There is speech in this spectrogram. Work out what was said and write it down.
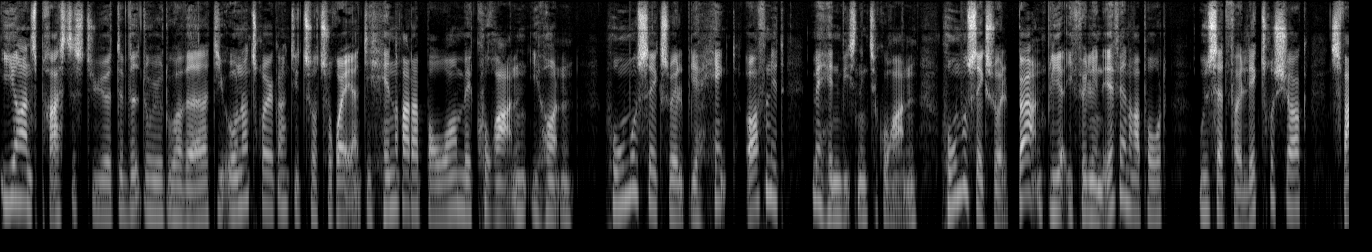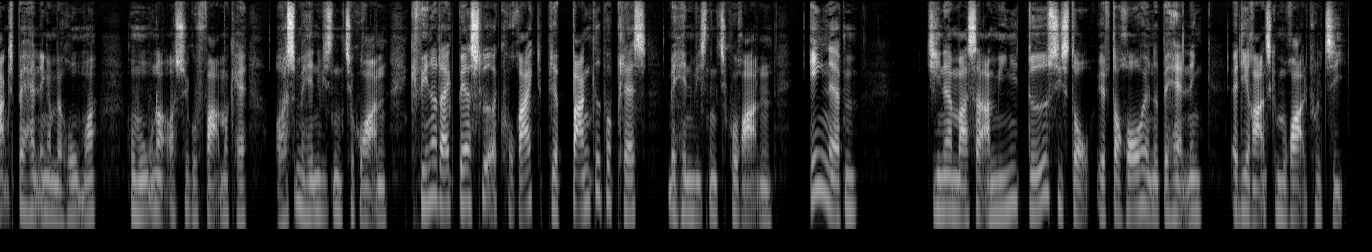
Irans præstestyre, det ved du jo, du har været der, de undertrykker, de torturerer, de henretter borgere med Koranen i hånden. Homoseksuel bliver hængt offentligt med henvisning til Koranen. Homoseksuelle børn bliver ifølge en FN-rapport udsat for elektroschok, tvangsbehandlinger med homer, hormoner og psykofarmaka, også med henvisning til Koranen. Kvinder, der ikke bærer sløret korrekt, bliver banket på plads med henvisning til Koranen. En af dem, Gina Massa Amini, døde sidste år efter hårdhændet behandling af det iranske moralpoliti.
